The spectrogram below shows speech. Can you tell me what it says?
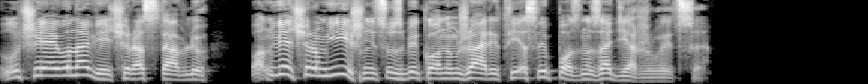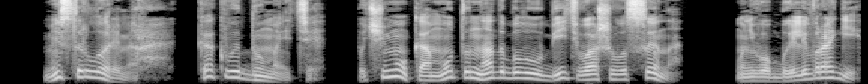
Лучше я его на вечер оставлю. Он вечером яичницу с беконом жарит, если поздно задерживается». «Мистер Лоример, как вы думаете, почему кому-то надо было убить вашего сына? У него были враги?»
